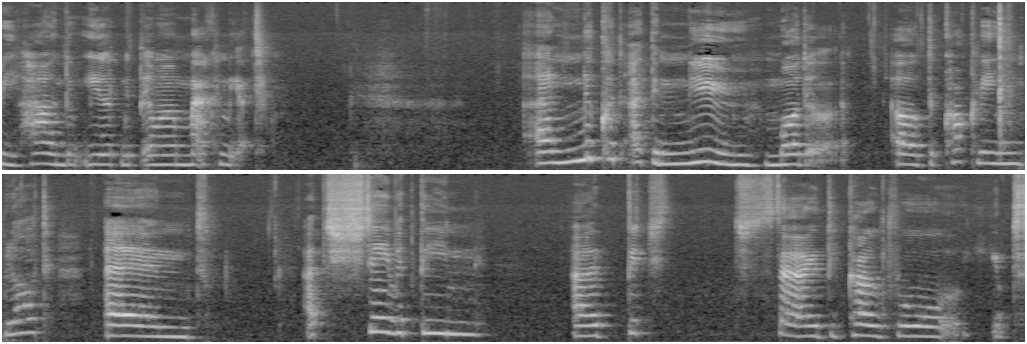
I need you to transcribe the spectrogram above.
behind the ear with a magnet. I looked at the new model of the cochlear implant and at 17 uh, I did decide to go for it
